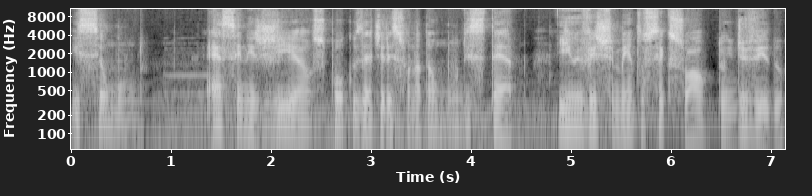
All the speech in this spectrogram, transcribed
e seu mundo. Essa energia aos poucos é direcionada ao mundo externo e o investimento sexual do indivíduo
